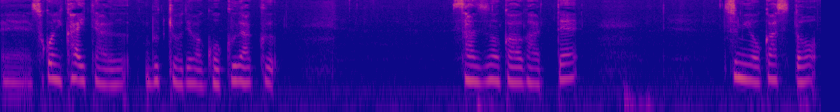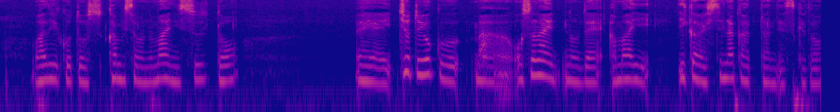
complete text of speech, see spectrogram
えー、そこに書いてある仏教では極楽。三途の川があって罪を犯すと悪いことを神様の前にするとえー、ちょっとよく、まあ、幼いのであまり理解してなかったんですけど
